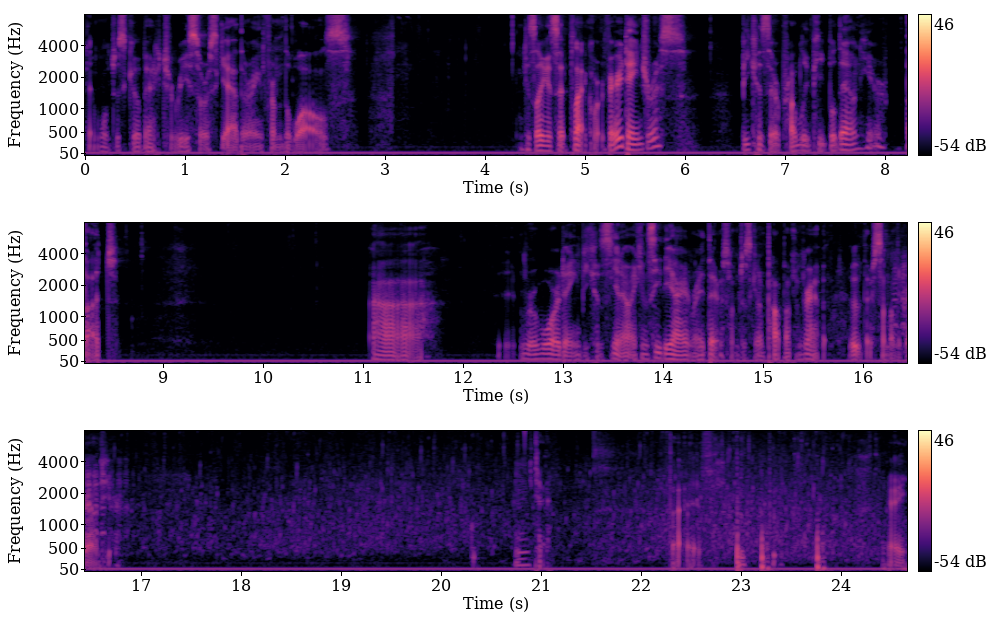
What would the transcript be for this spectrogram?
then we'll just go back to resource gathering from the walls. Because like I said, flat core, very dangerous, because there are probably people down here, but uh, rewarding because, you know, I can see the iron right there, so I'm just going to pop up and grab it. Ooh, there's some on the ground here. Okay. Five. Alright.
